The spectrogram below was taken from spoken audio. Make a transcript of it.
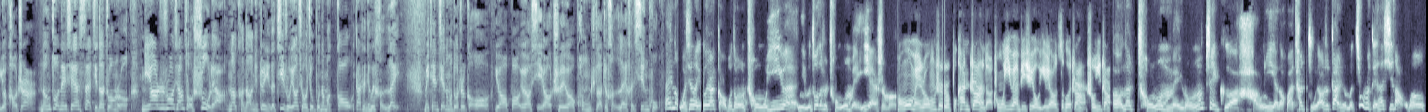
要考证，能做那些赛级的妆容。你要是说想走数量，那可能你对你的技术要求就不那么高，但是你会很累，每天接那么多只狗，又要抱又要洗又要吹又要控制的，就很累很辛苦。哎，那我现在有点搞不懂，宠物医院你们做的是宠物美业是吗？宠物美容是不看证的，宠物医院必须有医疗资格证、兽医证。呃，那宠物美容这个行业的话，它主要是干什么？就是给它洗澡吗？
